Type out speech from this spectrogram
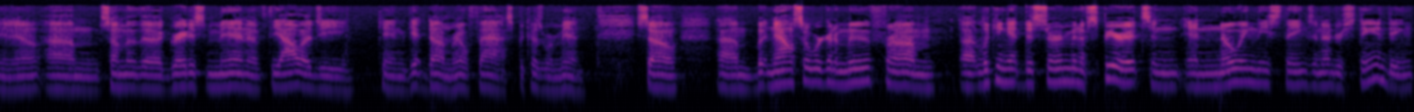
You know, um, some of the greatest men of theology can get dumb real fast because we're men. So, um, but now, so we're going to move from uh, looking at discernment of spirits and, and knowing these things and understanding,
